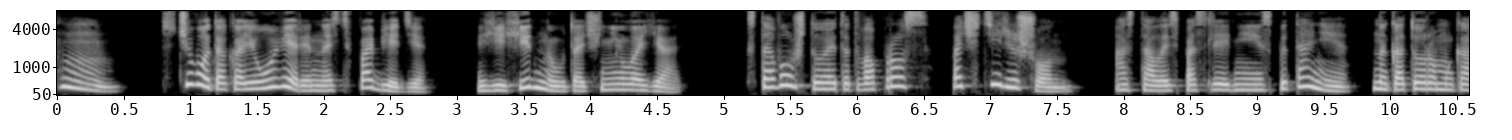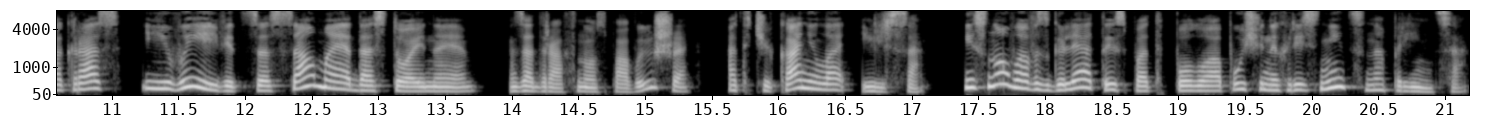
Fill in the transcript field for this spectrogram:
Хм, с чего такая уверенность в победе? ехидно уточнила я. С того, что этот вопрос почти решен. Осталось последнее испытание, на котором как раз и выявится самое достойное. Задрав нос повыше, отчеканила Ильса. И снова взгляд из-под полуопущенных ресниц на принца.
